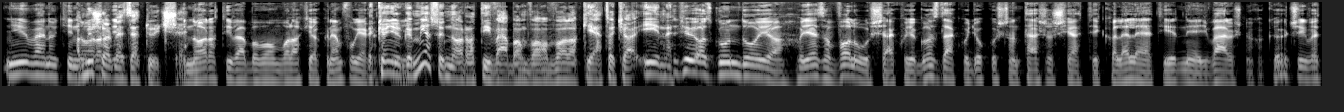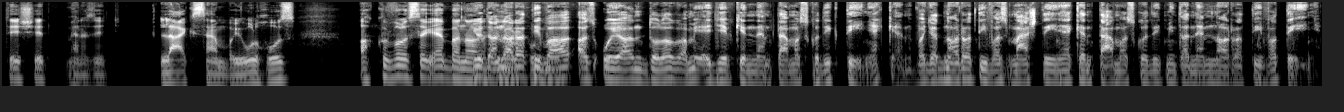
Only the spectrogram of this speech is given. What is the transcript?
Nyilván, hogy a műsorvezetőt sem. narratívában van valaki, akkor nem fogják... De könyörgöm, mi az, hogy narratívában van valaki? Hát, hogyha én... Hát, hogy ő azt gondolja, hogy ez a valóság, hogy a gazdák, hogy okosan társasjátékkal le lehet írni egy városnak a költségvetését, mert ez egy like számba jól hoz, akkor valószínűleg ebben a... Jó, de a narratíva az olyan dolog, ami egyébként nem támaszkodik tényeken? Vagy a narratív az más tényeken támaszkodik, mint a nem narratíva tény?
